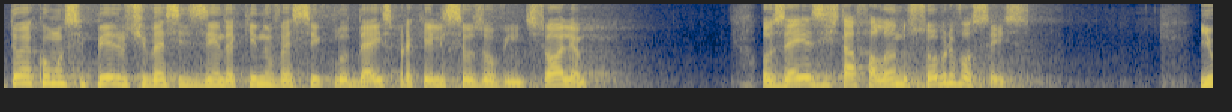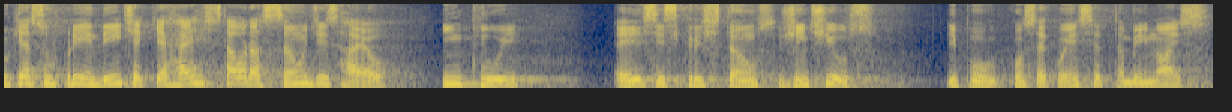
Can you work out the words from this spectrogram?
Então é como se Pedro estivesse dizendo aqui no versículo 10 para aqueles seus ouvintes: Olha, Oséias está falando sobre vocês. E o que é surpreendente é que a restauração de Israel inclui esses cristãos gentios e, por consequência, também nós.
